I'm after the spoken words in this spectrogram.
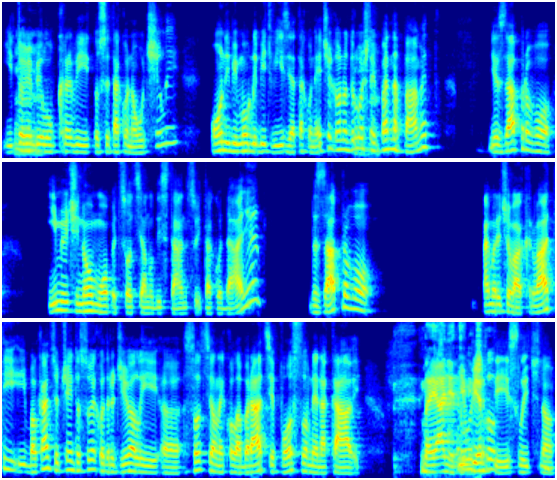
I to im je Mhm. bilo u krvi, to su se tako naučili. Oni bi mogli biti vizija tako nečega. Ono drugo što mi padne na pamet je zapravo, imajući na umu opet socijalnu distancu i tako dalje, da zapravo ajmo reći ovak, Hrvati i Balkanci općenito su uvijek odrađivali uh, socijalne kolaboracije poslovne na kavi. Na janjetini. Birti i slično.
